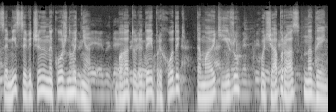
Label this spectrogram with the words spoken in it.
Це місце відчинене кожного дня. Багато людей приходить та мають їжу хоча б раз на день.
